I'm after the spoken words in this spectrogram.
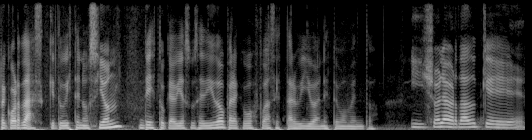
recordás que tuviste noción de esto que había sucedido para que vos puedas estar viva en este momento. Y yo la verdad que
